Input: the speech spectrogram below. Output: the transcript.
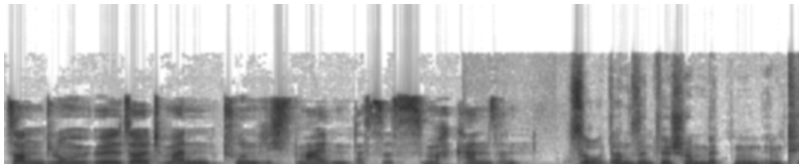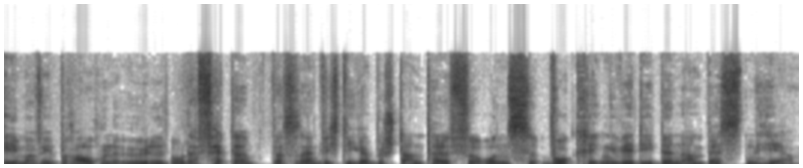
Sonnenblumenöl sollte man tunlichst meiden. Das ist, macht keinen Sinn. So, dann sind wir schon mitten im Thema. Wir brauchen Öl oder Fette. Das ist ein wichtiger Bestandteil für uns. Wo kriegen wir die denn am besten her?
